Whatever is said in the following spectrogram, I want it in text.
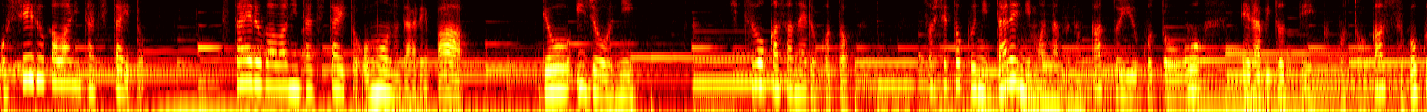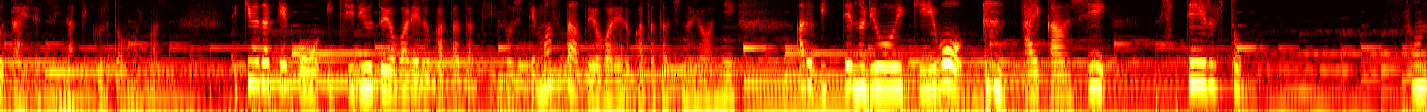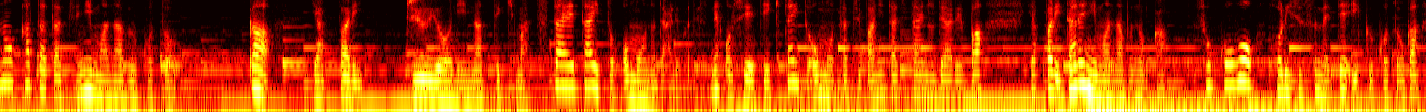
教える側に立ちたいと伝える側に立ちたいと思うのであれば量以上に質を重ねることそして特に誰に学ぶのかということを選び取っていくことがすごく大切になってくると思います。できるだけこう一流と呼ばれる方たちそしてマスターと呼ばれる方たちのようにある一定の領域を 体感し知っている人その方たちに学ぶことがやっぱり重要になってきます。伝えたいと思うのであればですね。教えていきたいと思う立場に立ちたいのであればやっぱり誰に学ぶのかそこを掘り進めていくことが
